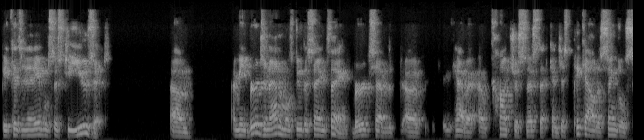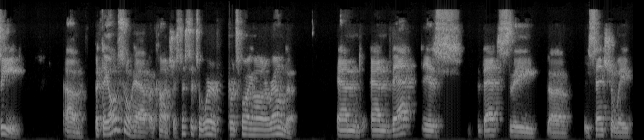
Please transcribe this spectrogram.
because it enables us to use it. Um, I mean, birds and animals do the same thing. Birds have uh, have a, a, consciousness that can just pick out a single seed, um, but they also have a consciousness that's aware of what's going on around them, and and that is that's the uh, essentially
